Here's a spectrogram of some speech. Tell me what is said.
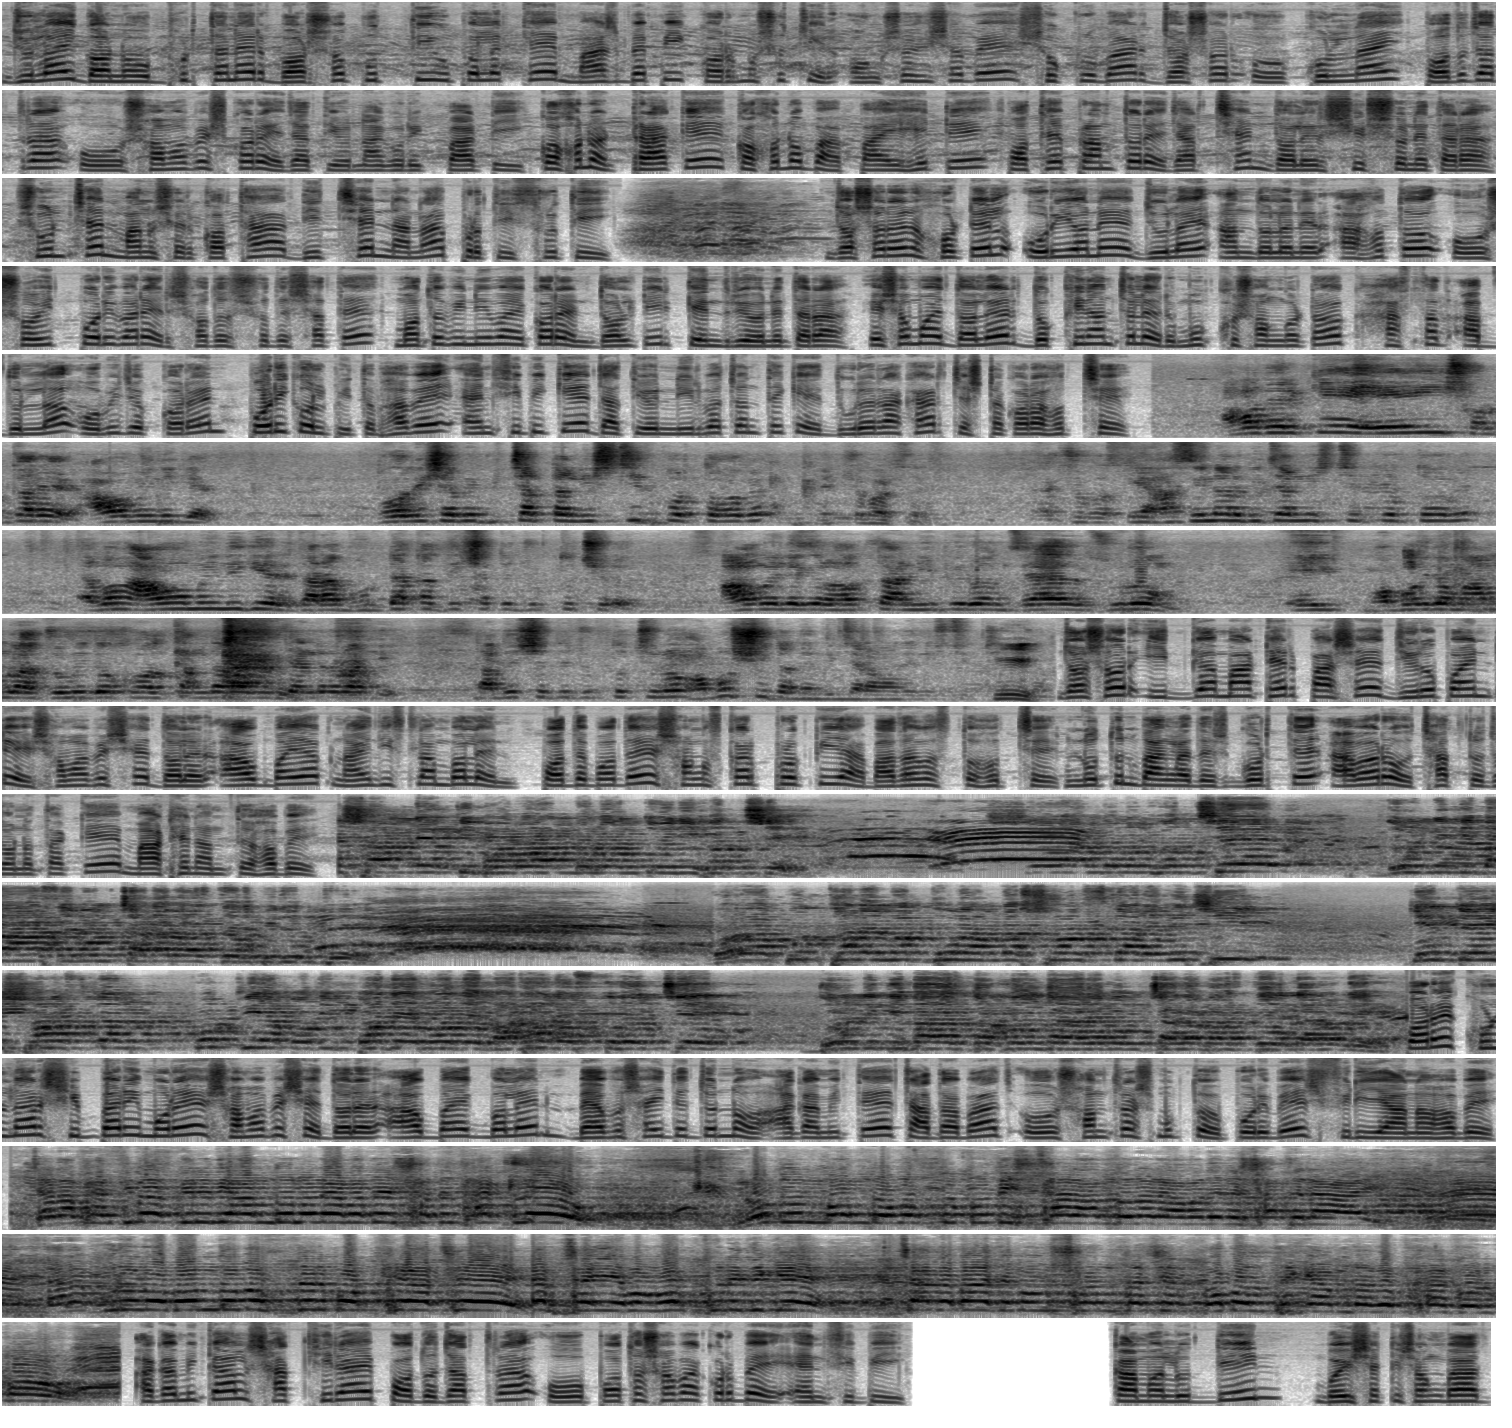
জুলাই গণ অভ্যুত্থানের বর্ষপূর্তি উপলক্ষে মাসব্যাপী কর্মসূচির অংশ হিসাবে শুক্রবার যশোর ও খুলনায় পদযাত্রা ও সমাবেশ করে জাতীয় নাগরিক পার্টি। কখনো ট্রাকে, কখনো বা পায়ে হেঁটে পথে প্রান্তরে যাচ্ছেন দলের শীর্ষ নেতারা। শুনছেন মানুষের কথা, দিচ্ছেন নানা প্রতিশ্রুতি। যশোরের হোটেল ওরিয়নে জুলাই আন্দোলনের আহত ও শহীদ পরিবারের সদস্যদের সাথে মতবিনিময় করেন দলটির কেন্দ্রীয় নেতারা। এ সময় দলের দক্ষিণাঞ্চলের মুখ্য সংগঠক হাসনাত আবদুল্লাহ অভিযোগ করেন পরিকল্পিতভাবে এনসিপিকে জাতীয় নির্বাচন থেকে দূরে রাখার চেষ্টা করা হচ্ছে। আমাদেরকে এই সরকারের আওয়ামী লীগের দল হিসেবে বিচারটা নিশ্চিত করতে হবে। এই হাসিনার বিচার নিশ্চিত করতে হবে এবং আওয়ামী লীগের যারা ভোট ডাকাতির সাথে যুক্ত ছিল আওয়ামী লীগের হত্যা নিপীড়ন জেল জুলুম এই অবৈধ মামলা জমি দখল চান্দাবাজি টেন্ডারবাজি তাদের সাথে যুক্ত ছিল অবশ্যই তাদের বিচার আমাদের নিশ্চিত। যশোর ঈদগাহ মাঠের পাশে জিরো পয়েন্টে সমাবেশে দলের আহ্বায়ক নাইদ ইসলাম বলেন পদে পদে সংস্কার প্রক্রিয়া বাধাগ্রস্ত হচ্ছে। নতুন বাংলাদেশ গড়তে আবারও ছাত্র জনতাকে মাঠে নামতে হবে। সামনে একটি বড় আন্দোলন তৈরি হচ্ছে। সেই আন্দোলন হচ্ছে দুর্নীতিবাজ এবং চাঁদাবাজদের বিরুদ্ধে। বড় মাধ্যমে আমরা সংস্কার এনেছি কিন্তু এই সংস্কার প্রক্রিয়া প্রতি পদে পদে বাধাগ্রস্ত হচ্ছে দুর্নীতিবাজ দখলদার এবং চাঁদাবাজদের কারণে। পরে খুলনার শিববাড়ি মোড়ে সমাবেশে দলের আহ্বায়ক বলেন ব্যবসায়ীদের জন্য আগামীতে চাঁদাবাজ ও সন্ত্রাসমুক্ত পরিবেশ ফিরিয়ে আনা হবে। যারা ফ্যাসিবাদ বিরোধী আন্দোলনে আমাদের সাথে থাকলেও নতুন বন্দোবস্ত প্রতিষ্ঠার আন্দোলনে আমাদের সাথে নাই। তারা পুরনো বন্দোবস্তের পক্ষে আছে। ব্যবসায়ী এবং অর্থনীতিকে চাঁদাবাজ এবং সন্ত্রাসের কবল থেকে আমরা রক্ষা করব। আগামীকাল সাতক্ষীরায় পদযাত্রা ও পথসভা করবে এনসিপি। কামাল উদ্দিন, বৈশাখী সংবাদ।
